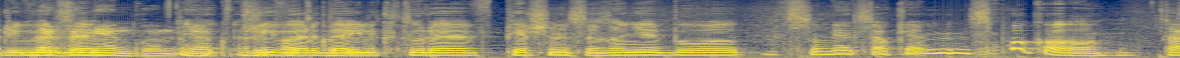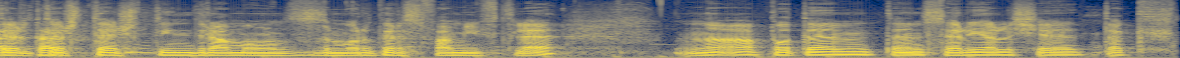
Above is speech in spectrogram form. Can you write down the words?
Riverdale, nie wymiękłem. Jak Riverdale, które w pierwszym sezonie było w sumie całkiem spoko. Tak, Te, tak. Też, też tym dramą z morderstwami w tle. No a potem ten serial się tak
